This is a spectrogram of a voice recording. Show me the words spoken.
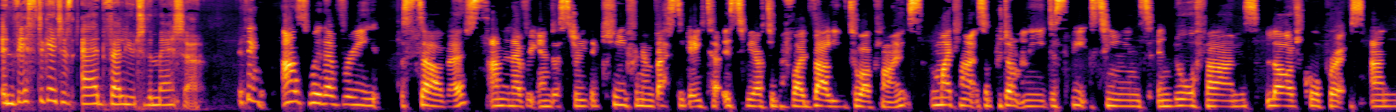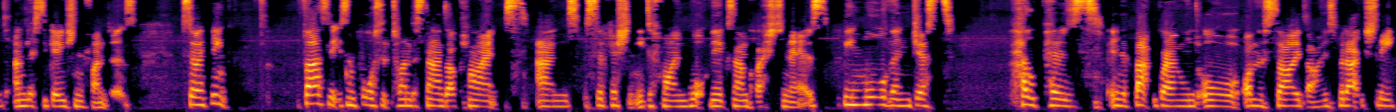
investigators add value to the matter? I think, as with every service and in every industry, the key for an investigator is to be able to provide value to our clients. My clients are predominantly disputes teams in law firms, large corporates, and, and litigation funders. So I think firstly, it's important to understand our clients and sufficiently define what the exam question is. Be more than just helpers in the background or on the sidelines, but actually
